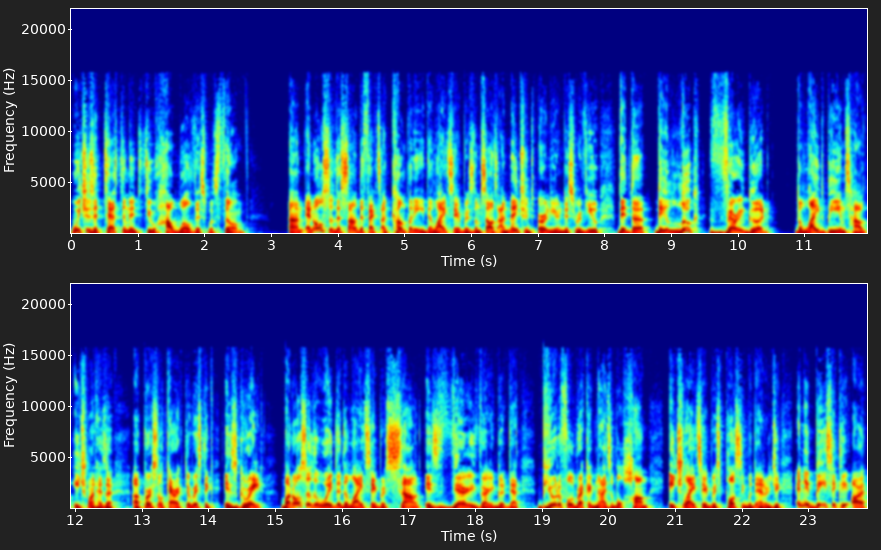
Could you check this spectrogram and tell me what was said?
which is a testament to how well this was filmed. Um, and also the sound effects accompanying the lightsabers themselves. I mentioned earlier in this review that the, they look very good. The light beams, how each one has a, a personal characteristic, is great. But also the way that the lightsabers sound is very, very good. That beautiful, recognizable hum. Each lightsaber is pulsing with energy. And they basically are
